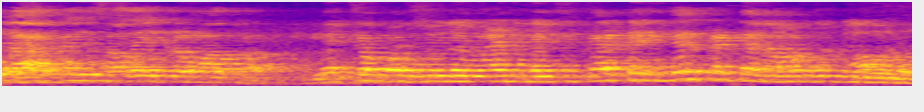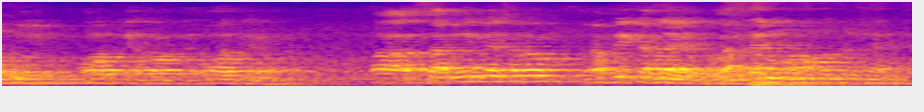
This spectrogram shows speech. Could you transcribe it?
ಬ್ಯಾಂಕ್ ಅಲ್ಲಿ ಸಾಲ ಲೆಕ್ಕ ಪರಿಶೀಲನೆ ಮಾಡಿ ಲೆಕ್ಕ ಕರೆಕ್ಟ್ ಆಗಿದೆ ಕರೆಕ್ಟ್ ನಾವು ದುಡ್ಡು ಓಕೆ ಓಕೆ ಓಕೆ. ಸರ್ ನಿಮ್ಮ ಹೆಸರು? ರಫೀಕ್ ಅಂತ? ಹಸನ್ ಮೊಹಮ್ಮದ್ ರಫಿ ಅಂತ.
